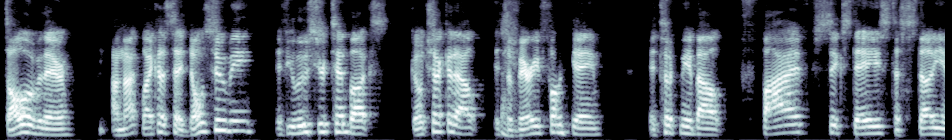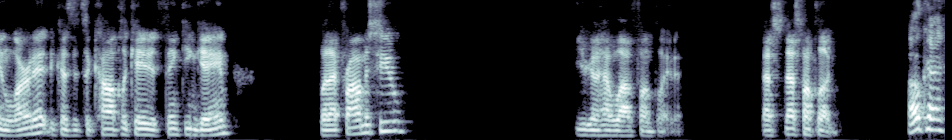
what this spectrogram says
It's all over there. I'm not like I said, don't sue me if you lose your 10 bucks. Go check it out. It's a very fun game. It took me about five, six days to study and learn it because it's a complicated thinking game. But I promise you, you're gonna have a lot of fun playing it. That's that's my plug. Okay.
